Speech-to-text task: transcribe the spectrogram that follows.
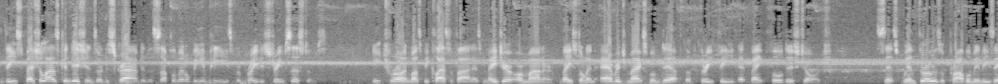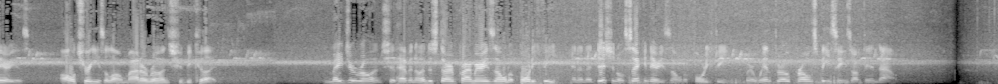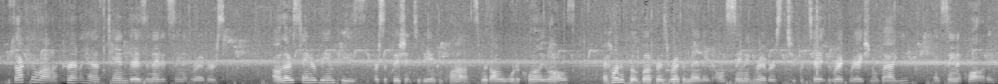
These specialized conditions are described in the supplemental BMPs for braided stream systems. Each run must be classified as major or minor based on an average maximum depth of 3 feet at bank full discharge. Since wind throw is a problem in these areas, all trees along minor runs should be cut. Major runs should have an undisturbed primary zone of 40 feet and an additional secondary zone of 40 feet where wind throw prone species are thinned out. South Carolina currently has 10 designated scenic rivers. Although standard BMPs are sufficient to be in compliance with all water quality laws, a 100 foot buffer is recommended on scenic rivers to protect the recreational value and scenic quality.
